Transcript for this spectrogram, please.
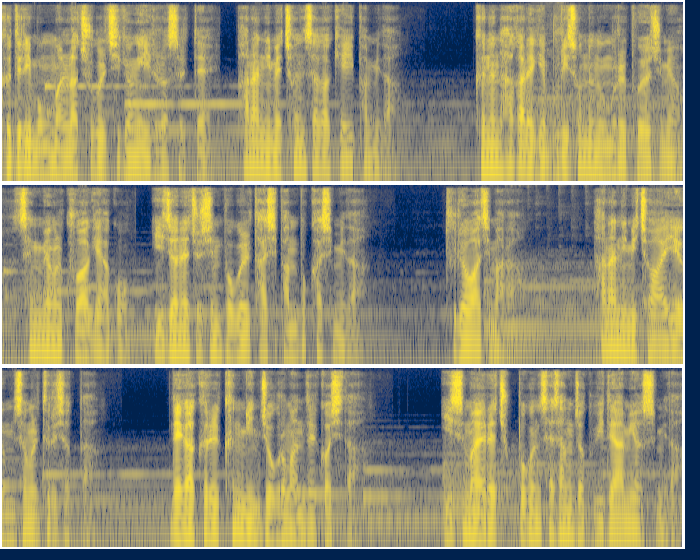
그들이 목말라 죽을 지경에 이르렀을 때 하나님의 천사가 개입합니다. 그는 하갈에게 물이 솟는 우물을 보여주며 생명을 구하게 하고 이전에 주신 복을 다시 반복하십니다. 두려워하지 마라. 하나님이 저 아이의 음성을 들으셨다. 내가 그를 큰 민족으로 만들 것이다. 이스마엘의 축복은 세상적 위대함이었습니다.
